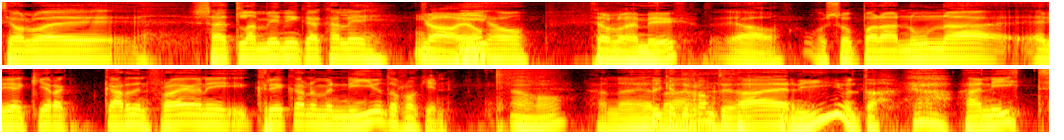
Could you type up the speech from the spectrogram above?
þjálfaði sætla minningakalli Já, já. íhá Þjálfaði mig. Já, og svo bara núna er ég að gera garðin frægan í kriganum með níundaflokkin Já, Byggjandi framtíðar. það er, Níunda? Það er nýtt.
